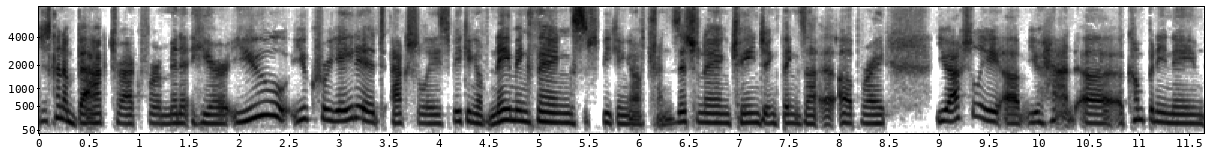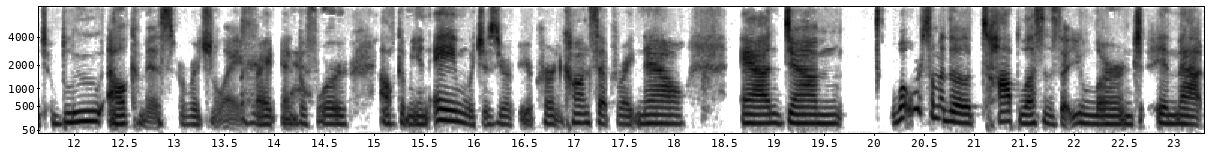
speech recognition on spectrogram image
just kind of backtrack for a minute here. You you created actually speaking of naming things speaking of transitioning changing things up right? You actually um, you had a, a, company named blue alchemist originally right? And yes. before alchemy and aim which is your your current concept right now. And um, what were some of the top lessons that you learned in that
